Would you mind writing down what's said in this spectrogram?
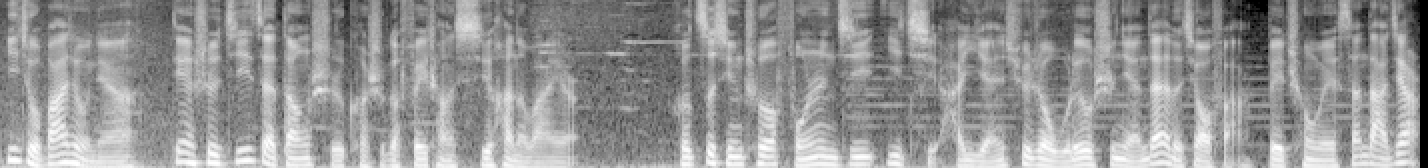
一九八九年啊，电视机在当时可是个非常稀罕的玩意儿，和自行车、缝纫机一起，还延续着五六十年代的叫法，被称为三大件儿。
